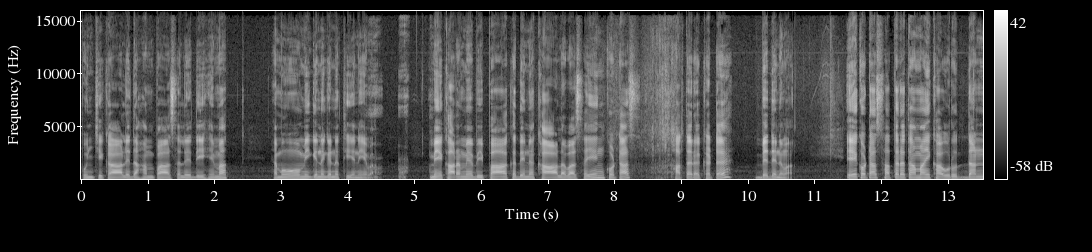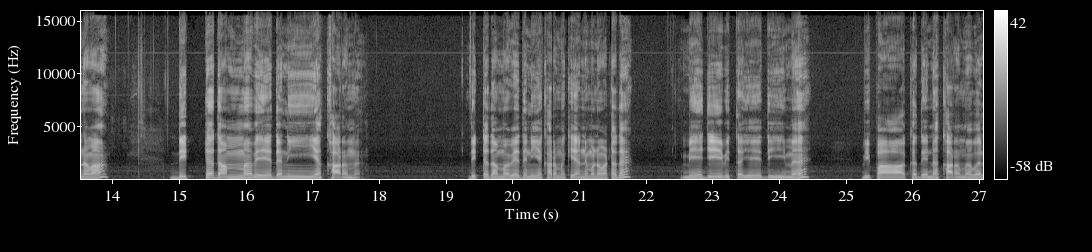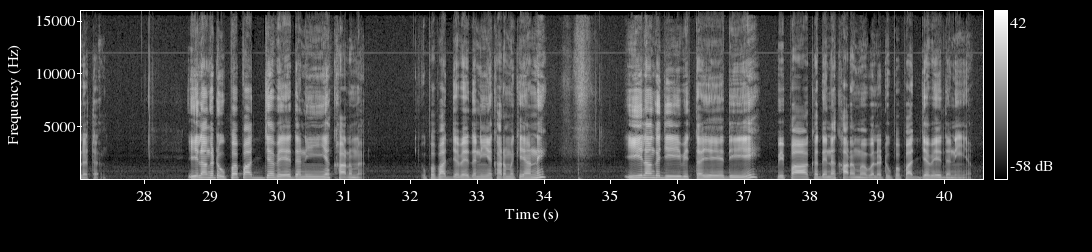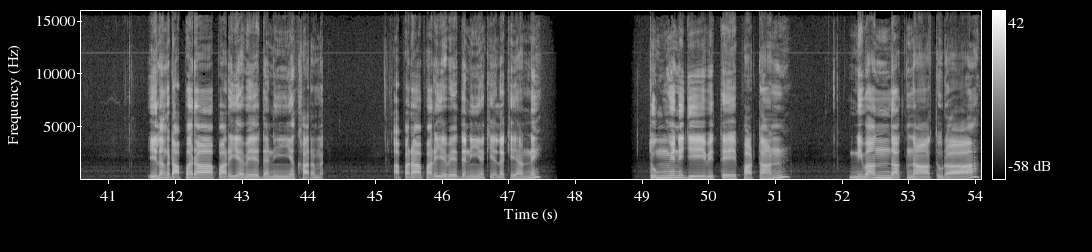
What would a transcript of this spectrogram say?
පුංචි කාලෙ දහම් පාසලෙදී හෙමත් හැමෝම ඉගෙනගෙන තියෙනේවා. මේ කර්මය විපාක දෙන කාලවසයෙන් කොටස් හතරකට බෙදෙනවා. ඒ කොටස් හතර තමයි කවුරුත් දන්නවා දිට්ට ධම්ම වේදනීය කර්ම. දිට්ට ධම්ම වේදනීය කර්ම කියන්නේ මොනවටද? මේ ජීවිතයේදීම විපාක දෙන කර්ම වලට. ඊළඟට උපපජ්ජ වේදනීය කර්ම. උපපජ්ජ වේදනීය කර්ම කියන්නේ ඊළඟ ජීවිතයේදී විපාක දෙන කර්මවලට උපපජ්ජ වේදනීය. ඊළඟට අපරාපරිය වේදනීය කර්ම. අපරාපරිය වේදනීය කියලා කියන්නේ තුන්වෙනි ජීවිතේ පටන් නිවන් දක්නාතුරා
